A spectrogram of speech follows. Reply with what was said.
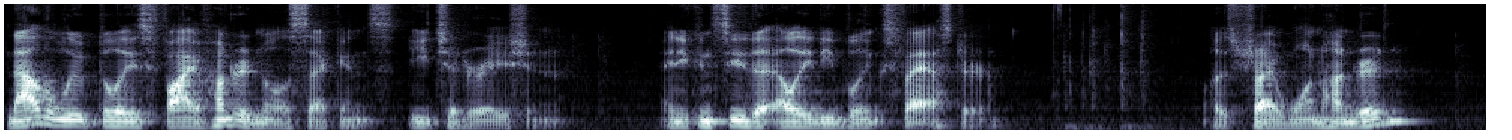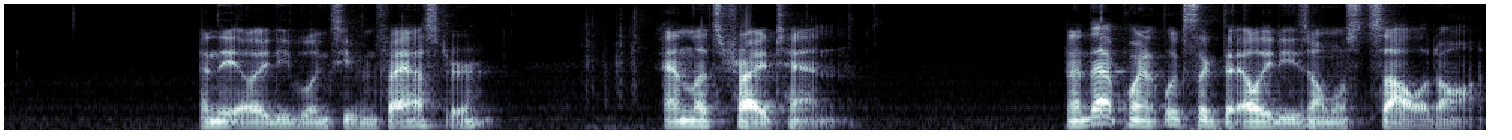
Now the loop delays 500 milliseconds each iteration. And you can see the LED blinks faster. Let's try 100. And the LED blinks even faster and let's try 10. And at that point, it looks like the LED is almost solid on.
